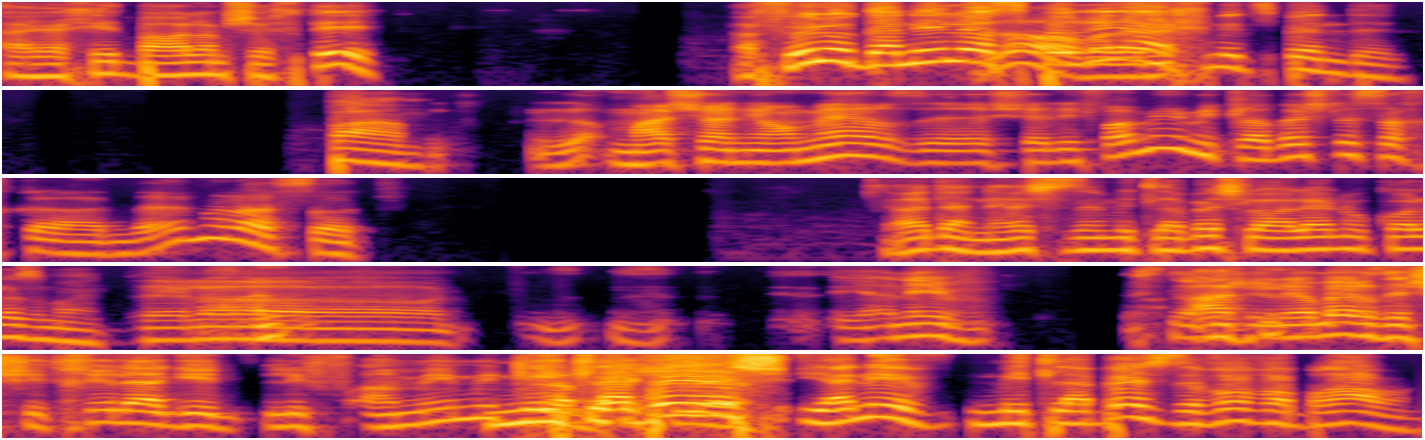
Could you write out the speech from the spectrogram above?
היחיד בעולם שהחטיא? אפילו דנילו לא, אספריה החמיץ פנדל. פעם. לא, מה שאני אומר זה שלפעמים מתלבש לשחקן ואין מה לעשות. לא יודע, נראה שזה מתלבש לו עלינו כל הזמן. זה לא... יניב, סליחה אה, שאני אומר, זה שטחי להגיד, לפעמים מתלבש... מתלבש, יניב, מתלבש זה וובה בראון,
